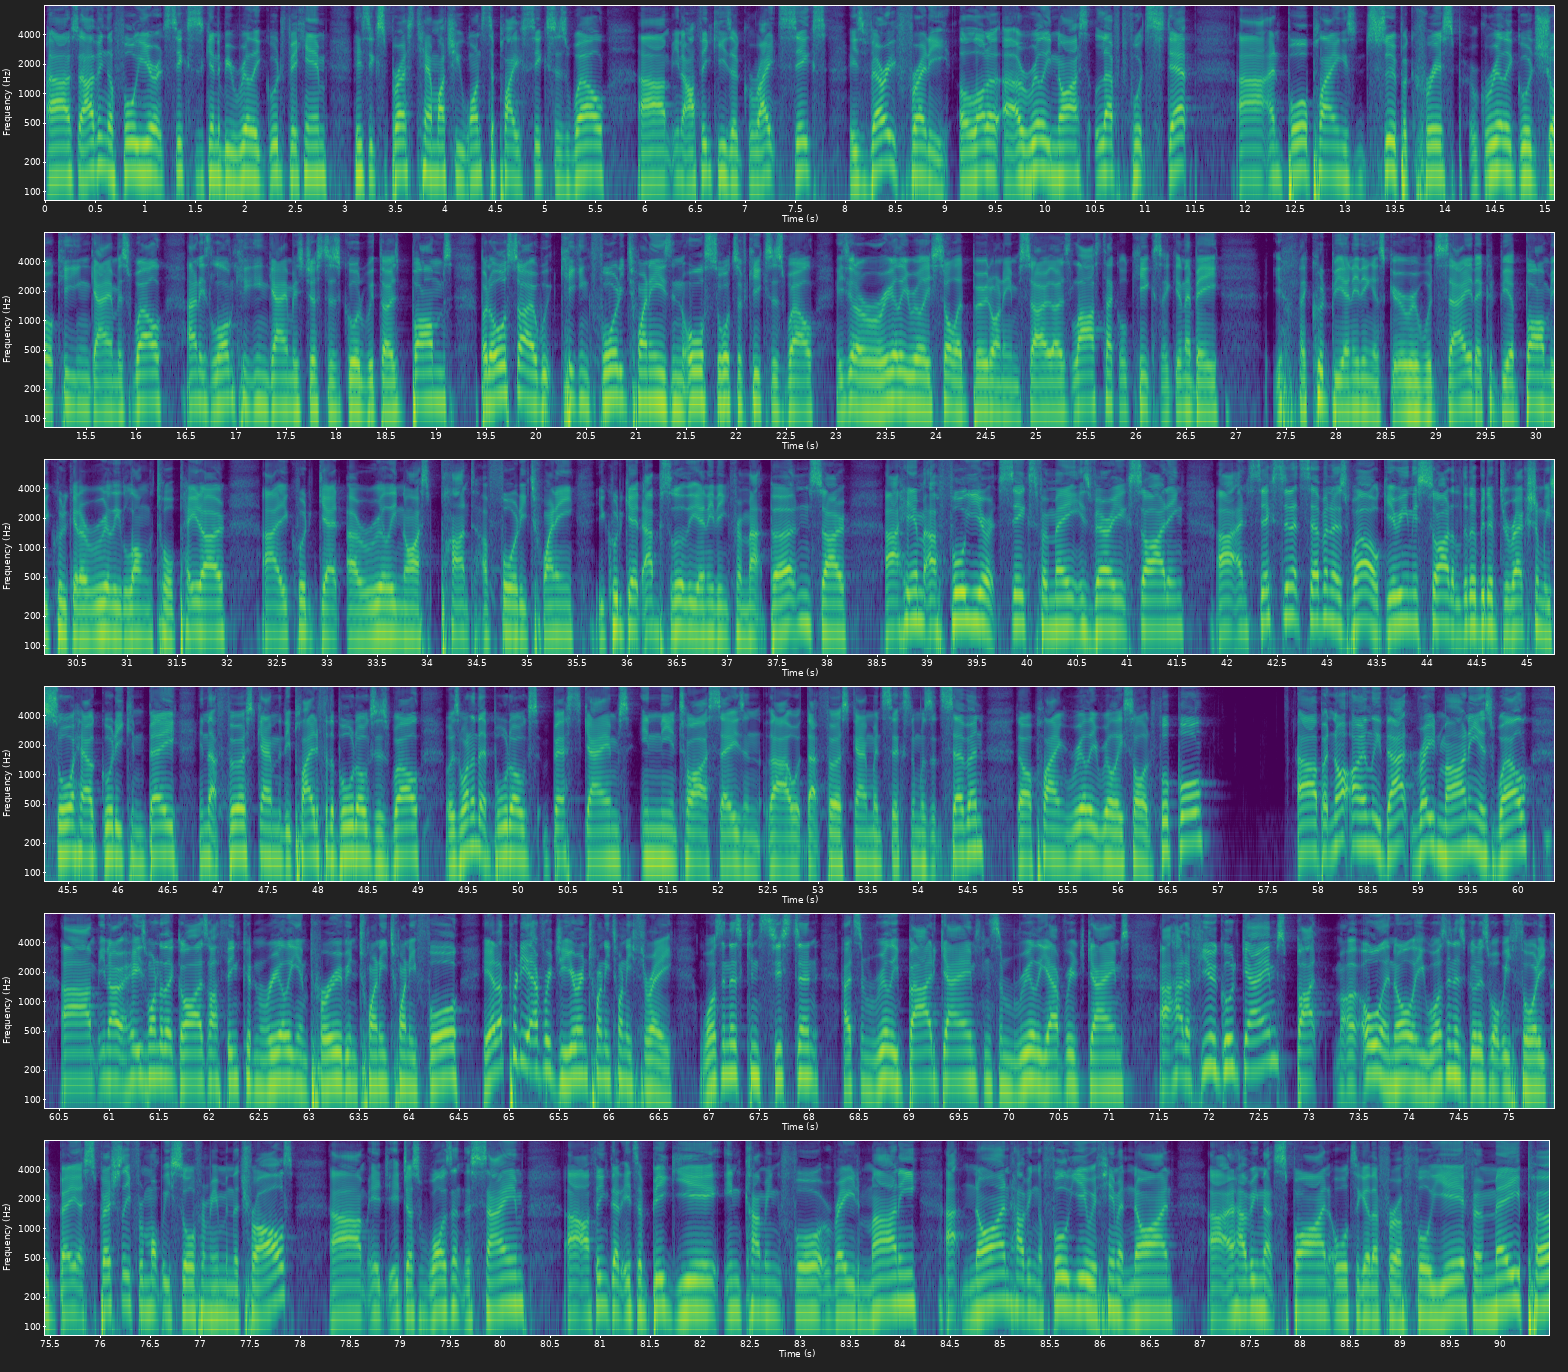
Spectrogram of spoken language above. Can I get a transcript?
Uh, so having a full year at six is going to be really good for him. He's expressed how much he wants to play six as well. Um, you know, I think he's a great six. He's very Freddy. A lot of a really nice left foot step. Uh, and ball playing is super crisp, really good short kicking game as well. And his long kicking game is just as good with those bombs, but also kicking 40 20s and all sorts of kicks as well. He's got a really, really solid boot on him. So those last tackle kicks are going to be they could be anything, as Guru would say. There could be a bomb. You could get a really long torpedo. Uh, you could get a really nice punt, a 40 20. You could get absolutely anything from Matt Burton. So, uh, him a full year at six for me is very exciting. Uh, and Sexton at seven as well, giving this side a little bit of direction. We saw how good he can be in that first game that he played for the Bulldogs as well. It was one of their Bulldogs' best games in the entire season, uh, that first game when Sexton was at seven. They were playing really, really solid football. Uh, but not only that, Reed Mahoney as well. Um, you know, he's one of the guys I think can really improve in 2024. He had a pretty average year in 2023. Wasn't as consistent, had some really bad games and some really average games. Uh, had a few good games, but uh, all in all, he wasn't as good as what we thought he could be, especially from what we saw from him in the trials. Um, it, it just wasn't the same. Uh, I think that it's a big year incoming for Reed Mahoney at nine, having a full year with him at nine uh, and having that spine all together for a full year. For me personally,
